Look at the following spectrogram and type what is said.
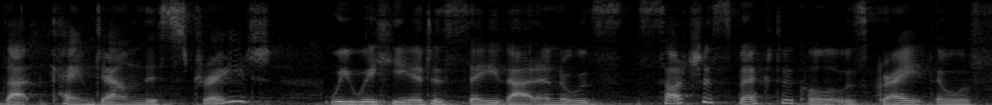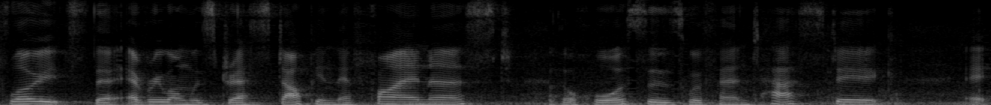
that came down this street. We were here to see that, and it was such a spectacle. It was great. There were floats, that everyone was dressed up in their finest. The horses were fantastic. It,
